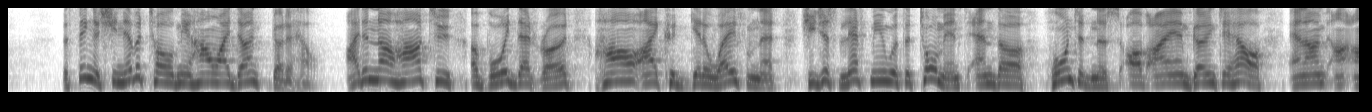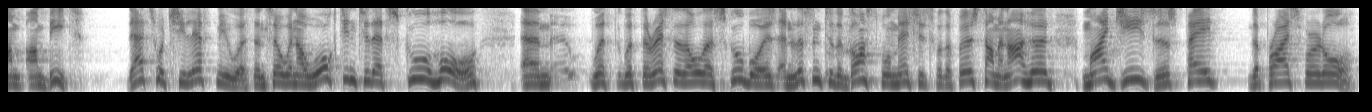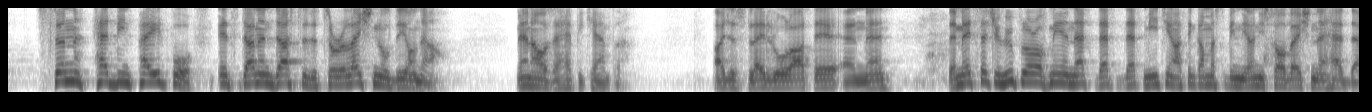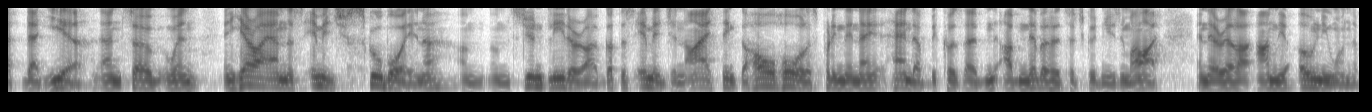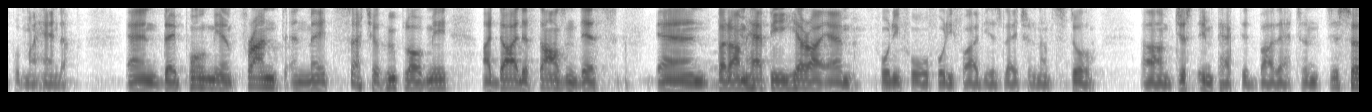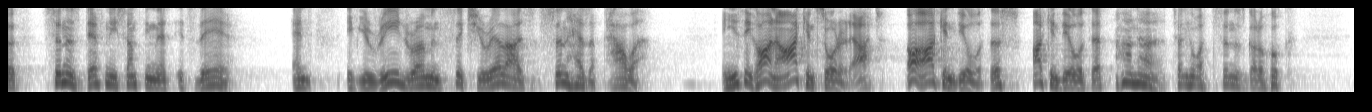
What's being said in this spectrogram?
The thing is, she never told me how I don't go to hell. I didn't know how to avoid that road, how I could get away from that. She just left me with the torment and the hauntedness of I am going to hell and I'm, I'm, I'm beat. That's what she left me with. And so when I walked into that school hall um, with, with the rest of all those schoolboys and listened to the gospel message for the first time, and I heard my Jesus paid the price for it all. Sin had been paid for. It's done and dusted. It's a relational deal now. Man, I was a happy camper. I just laid it all out there, and man, they made such a hoopla of me in that, that, that meeting. I think I must have been the only salvation they had that, that year. And so when, and here I am, this image schoolboy, you know, I'm, I'm student leader. I've got this image, and I think the whole hall is putting their na- hand up because I've, I've never heard such good news in my life. And they realize I'm the only one that put my hand up. And they pulled me in front and made such a hoopla of me. I died a thousand deaths, and, but I'm happy. Here I am 44, 45 years later, and I'm still um, just impacted by that. And just so sin is definitely something that it's there. And if you read Romans 6, you realize sin has a power. And you think, oh, no, I can sort it out. Oh, I can deal with this. I can deal with that. Oh, no, tell you what, sin has got a hook,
